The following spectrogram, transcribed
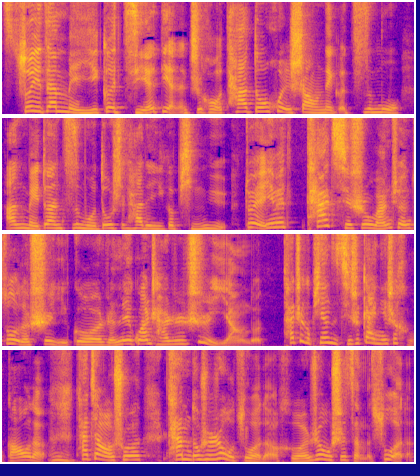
所以在每一个节点了之后，它都会上那个字幕啊，每段字幕都是它的一个评语。对，因为它其实完全做的是一个人类观察日志一样的。它这个片子其实概念是很高的，嗯，它叫说他们都是肉做的和肉是怎么做的。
